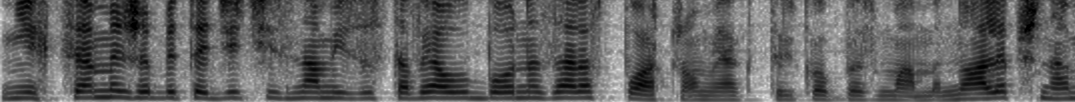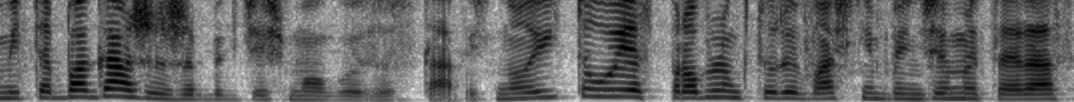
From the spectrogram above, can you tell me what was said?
Nie chcemy, żeby te dzieci z nami zostawiały, bo one zaraz płaczą, jak tylko bez mamy. No ale przynajmniej te bagaże, żeby gdzieś mogły zostawić. No i tu jest problem, który właśnie będziemy teraz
